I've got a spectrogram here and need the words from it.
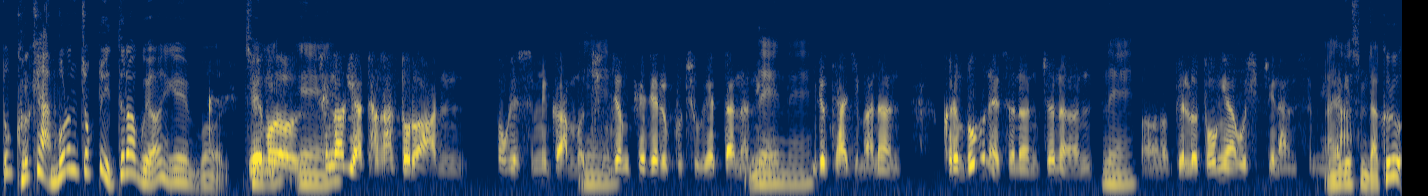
또 그렇게 안 보는 쪽도 있더라고요. 이게 뭐, 예, 뭐 예. 생각이 다각도로 안 보겠습니까? 뭐 예. 친정 체제를 구축했다는 네, 네. 이렇게 하지만은 그런 부분에서는 저는 네. 어, 별로 동의하고 싶지는 않습니다. 알겠습니다. 그리고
